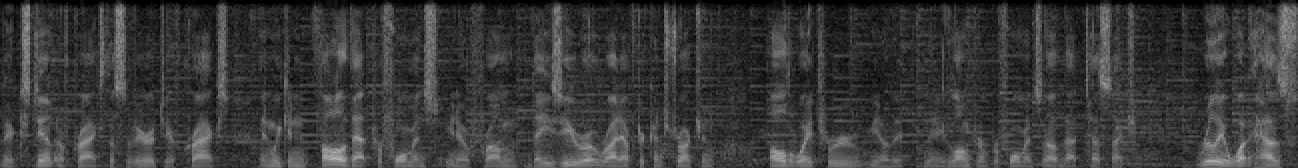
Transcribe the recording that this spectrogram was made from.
the extent of cracks, the severity of cracks, and we can follow that performance, you know, from day zero, right after construction, all the way through, you know, the, the long-term performance of that test section. Really what has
